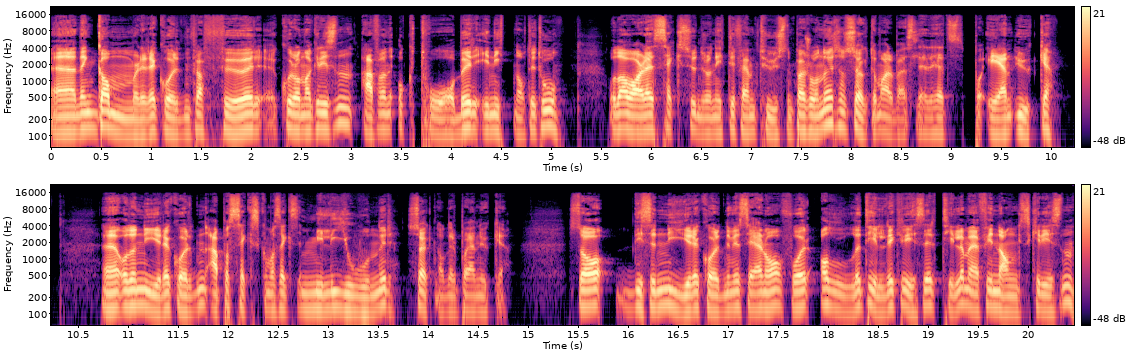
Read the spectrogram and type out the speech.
Eh, den gamle rekorden fra før koronakrisen er fra oktober i 1982. Og da var det 695 000 personer som søkte om arbeidsledighet på én uke. Eh, og den nye rekorden er på 6,6 millioner søknader på en uke. Så disse nye rekordene vi ser nå, får alle tidligere kriser, til og med finanskrisen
